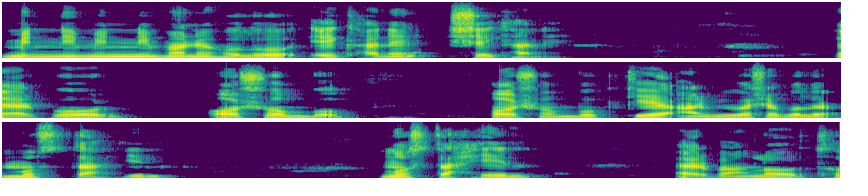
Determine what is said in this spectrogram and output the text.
মিন্নি মিন্নি মানে হলো এখানে সেখানে। এরপর অসম্ভব। অসম্ভবকে আরবি ভাষা বলে মোস্তাহিল। মোস্তাহিল এর বাংলা অর্থ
